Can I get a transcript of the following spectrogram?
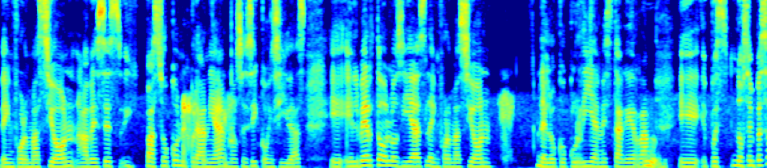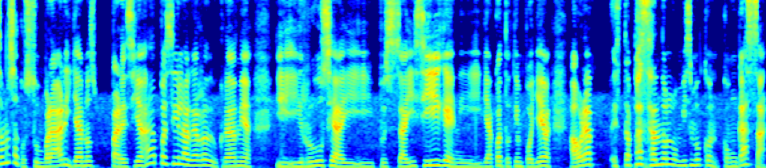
de información, a veces pasó con Ucrania, no sé si coincidas, el ver todos los días la información de lo que ocurría en esta guerra, eh, pues nos empezamos a acostumbrar y ya nos parecía, ah, pues sí, la guerra de Ucrania y, Rusia y, pues ahí siguen y ya cuánto tiempo llevan. Ahora está pasando lo mismo con, con Gaza.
